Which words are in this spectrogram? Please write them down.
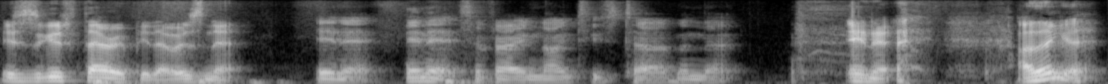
This is a good therapy, though, isn't it? In it. In it. It's a very nineties term, isn't it? In it. I think. It,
